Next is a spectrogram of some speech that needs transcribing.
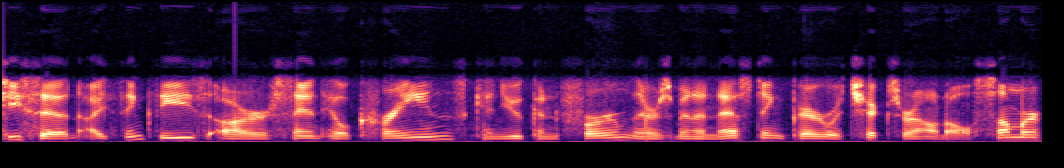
she said, I think these are sandhill cranes. Can you confirm there's been a nesting pair with chicks around all summer?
